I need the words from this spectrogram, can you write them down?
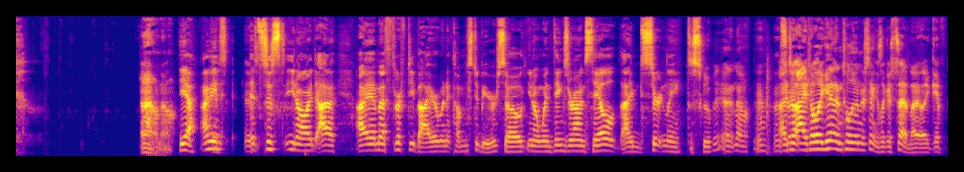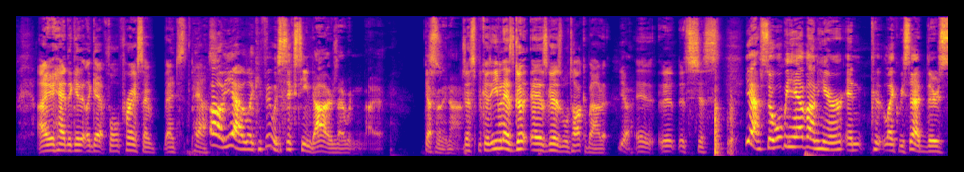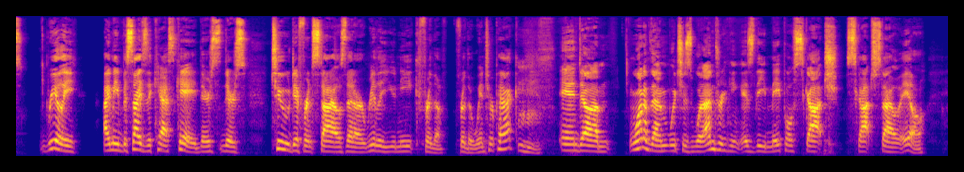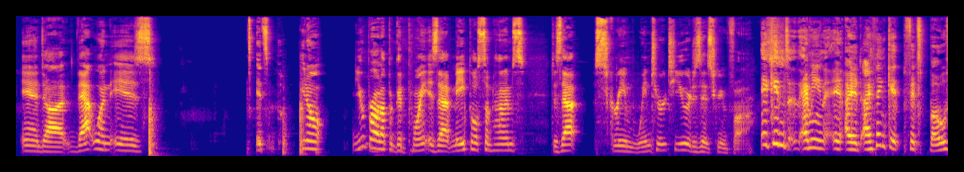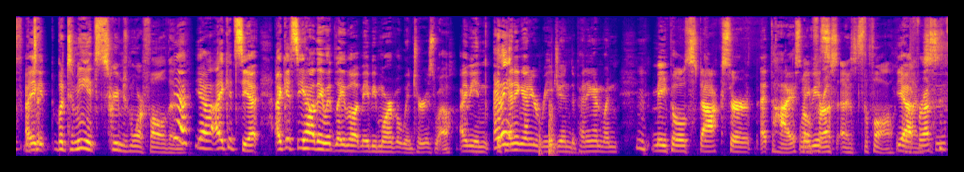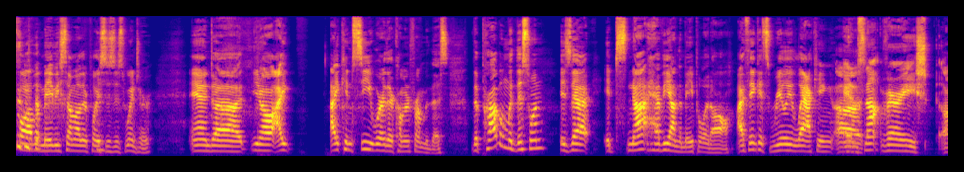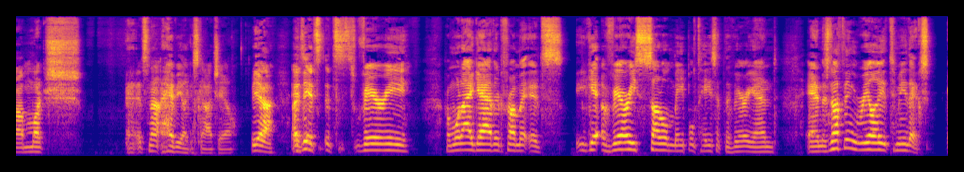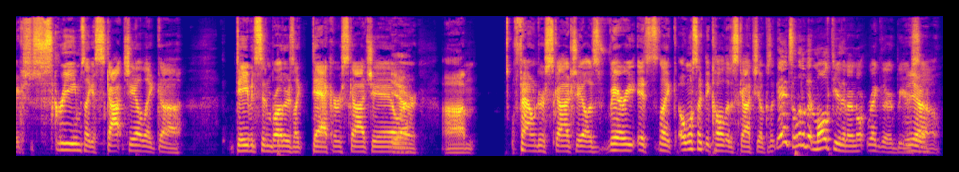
I don't know. Yeah, I mean, It's- it's, it's- just you know, I, I I am a thrifty buyer when it comes to beer. So you know, when things are on sale, I'm certainly To scoop it, I know. yeah, I, to- I totally get it and totally understand. Because like I said, I like if I had to get it like at full price, I I just pass. oh yeah, like if it was sixteen dollars, I wouldn't buy it. Definitely not. Just because even as good as good as we'll talk about it, yeah. it, it it's just Yeah, so what we have on here, and c- like we said, there's really, I mean, besides the Cascade, there's there's two different styles that are really unique for the for the winter pack, and um, one of them, which is what I'm drinking, is the maple Scotch Scotch style ale, and uh, that one is, it's you know, you brought up a good point. Is that maple sometimes does that scream winter to you, or does it scream fall? It can. I mean, it, I I think it fits both. But, I think to, it- but to me, it screams more fall than. Yeah, yeah, I could see it. I could see how they would label it maybe more of a winter as well. I mean, I think- depending on your region, depending on when maple stocks are at the highest, Well, maybe for it's, us, uh, it's the fall. yeah, Well, for us it's the fall, but maybe some other places it's winter. And uh, you know, I I can see where they're coming from with this. The problem with this one is that it's not heavy on the maple at all. I think it's really lacking. Uh, and it's not very uh, much. It's not heavy like a Scotch ale. yeah, I It's, think it's it's very. From what I gathered from it, it's you get a very subtle maple taste at the very end, and there's nothing really to me that ex- ex- screams like a Scotch ale, like uh, Davidson Brothers, like Dacker Scotch Ale Yeah. or um, Founder Scotch Ale. It's very, it's like almost like they called it a Scotch Ale because like eh, it's a little bit maltier than a regular beer. Yeah. So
